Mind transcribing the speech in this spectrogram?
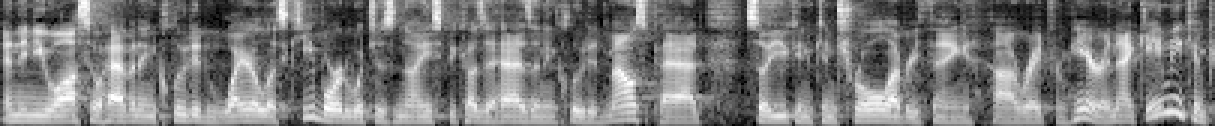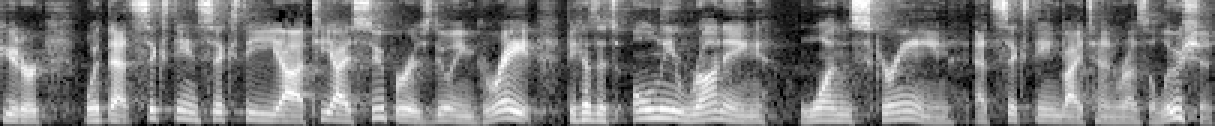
and then you also have an included wireless keyboard, which is nice because it has an included mouse pad, so you can control everything uh, right from here. And that gaming computer with that 1660 uh, Ti Super is doing great because it's only running one screen at 16 by 10 resolution.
